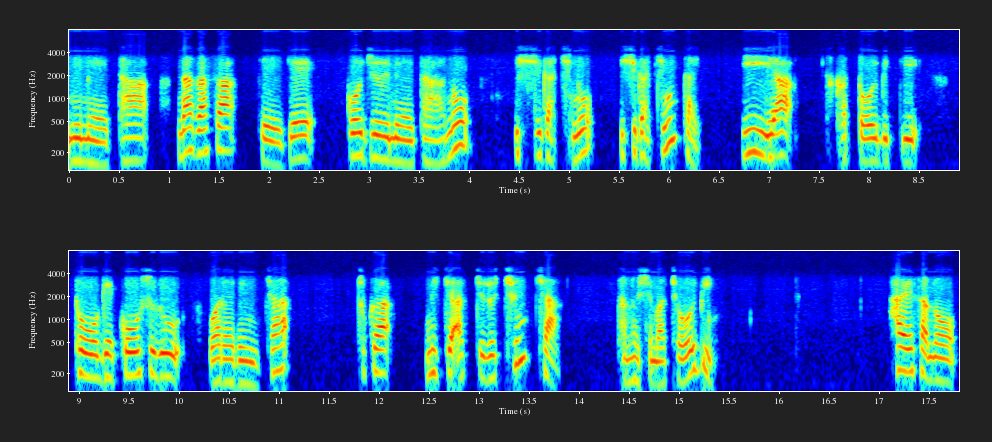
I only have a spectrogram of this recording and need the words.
2メーター、長さ定芸50メーターの石垣の石がちんかい、いや、かかっといびき、峠こうするわらびんちゃ、とか、道あっちるちゅんちゃ、楽しまちょいびん。速さの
